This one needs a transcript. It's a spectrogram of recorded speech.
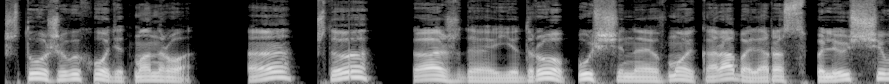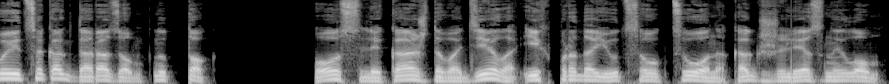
Что же выходит, Монро? А? Что? Каждое ядро, пущенное в мой корабль, расплющивается, когда разомкнут ток. После каждого дела их продают с аукциона, как железный лом,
